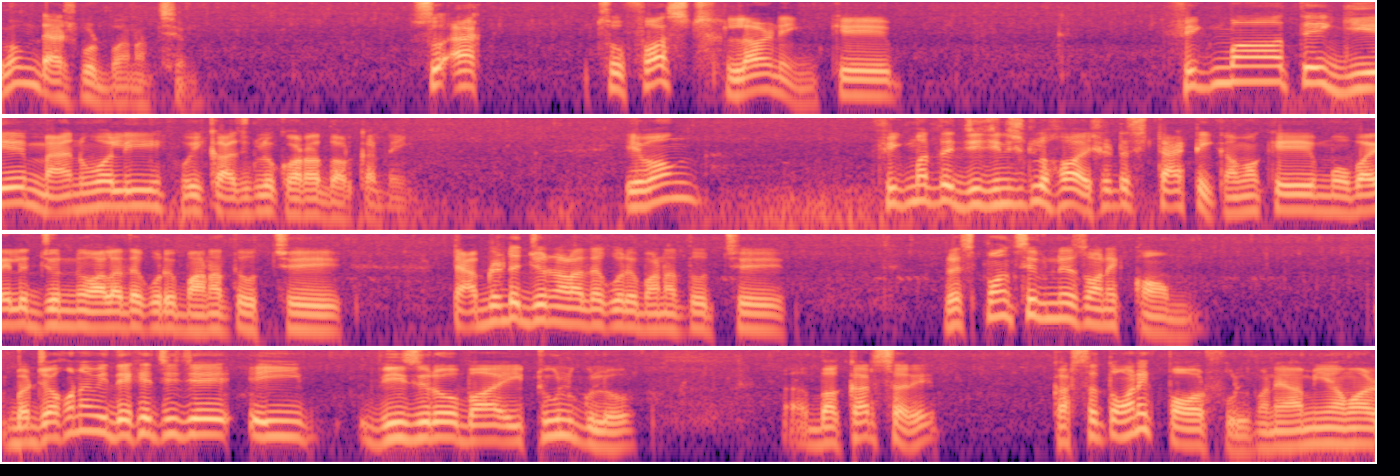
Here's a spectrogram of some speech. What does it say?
এবং ড্যাশবোর্ড বানাচ্ছেন সো এক সো ফার্স্ট লার্নিং কে ফিগমাতে গিয়ে ম্যানুয়ালি ওই কাজগুলো করার দরকার নেই। এবং ফিগমাতে যে জিনিসগুলো হয়, সেটা স্ট্যাটিক আমাকে মোবাইলের জন্য আলাদা করে বানাতে হচ্ছে ট্যাবলেটের জন্য আলাদা করে বানাতে হচ্ছে। রেসপন্সিভনেস অনেক কম। বাট যখন আমি দেখেছি যে এই ভি জিরো বা এই টুলগুলো বা কারসারে কারসার তো অনেক পাওয়ারফুল মানে আমি আমার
